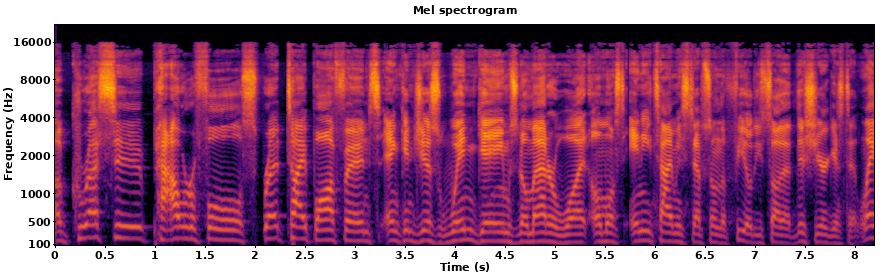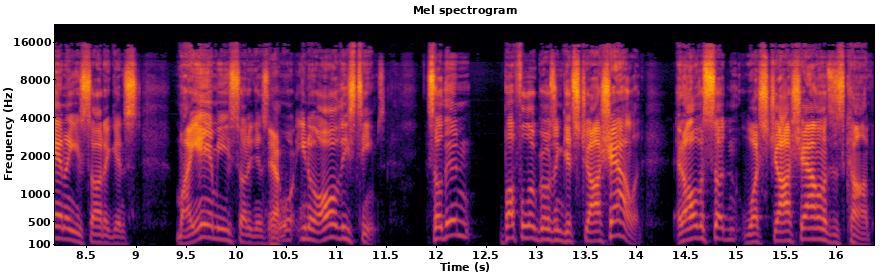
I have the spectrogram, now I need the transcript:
aggressive, powerful, spread type offense and can just win games no matter what, almost anytime he steps on the field. You saw that this year against Atlanta, you saw it against Miami, you saw it against Yep. New Or- you know all these teams. So then Buffalo goes and gets Josh Allen. And all of a sudden, what's Josh Allen's comp?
